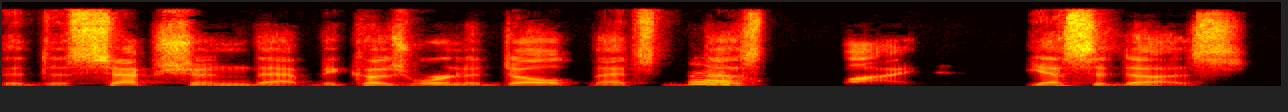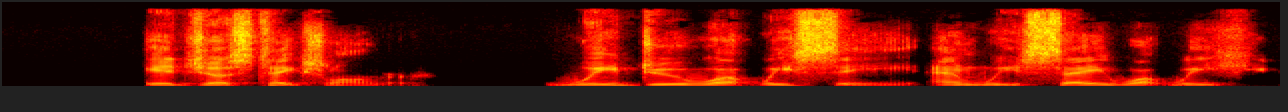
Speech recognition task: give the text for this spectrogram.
the deception that because we're an adult that's Yeah. does apply yes it does. It just takes longer. We do what we see and we say what we hear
